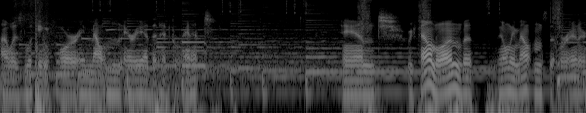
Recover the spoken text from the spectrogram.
I was looking for a mountain area that had granite. And we found one, but the only mountains that we're in are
